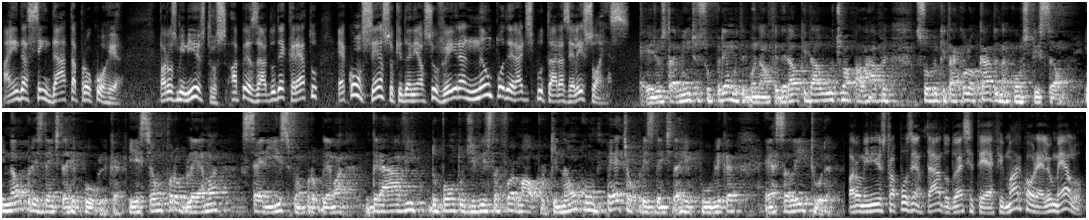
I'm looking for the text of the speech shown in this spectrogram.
ainda sem data para ocorrer. Para os ministros, apesar do decreto, é consenso que Daniel Silveira não poderá disputar as eleições. É justamente o Supremo Tribunal Federal que dá a última palavra sobre o que está colocado na Constituição e não o presidente da República. Esse é um problema seríssimo, é um problema grave do ponto de vista formal, porque não compete ao presidente da República essa leitura. Para o ministro aposentado do STF, Marco Aurélio Melo,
